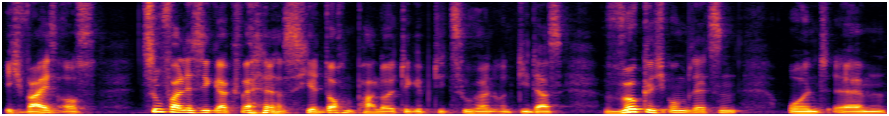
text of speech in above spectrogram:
ich weiß aus zuverlässiger Quelle, dass es hier doch ein paar Leute gibt, die zuhören und die das wirklich umsetzen und ähm,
